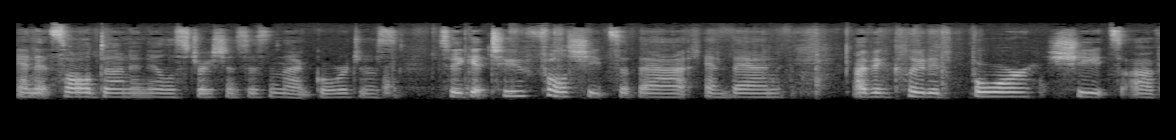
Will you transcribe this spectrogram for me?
and it's all done in illustrations. Isn't that gorgeous? So you get two full sheets of that, and then I've included four sheets of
